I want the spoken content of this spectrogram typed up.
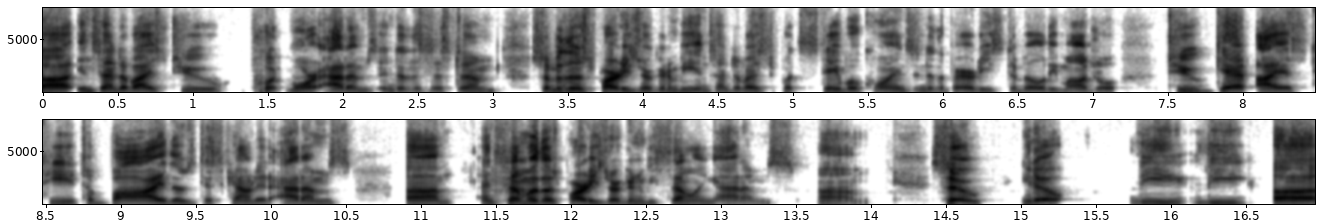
uh, incentivized to put more atoms into the system. Some of those parties are going to be incentivized to put stable coins into the parity stability module to get IST to buy those discounted atoms. Um, and some of those parties are going to be selling atoms. Um, so, you know, the the uh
